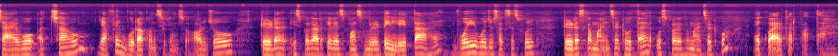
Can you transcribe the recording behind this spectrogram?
चाहे वो अच्छा हो या फिर बुरा कॉन्सिक्वेंस हो। और जो ट्रेडर इस प्रकार की रिस्पॉन्सिबिलिटी लेता है, वही वो जो सक्सेसफुल ट्रेडर्स का माइंडसेट होता है, उस प्रकार के माइंडसेट को एक्वायर कर पाता है।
